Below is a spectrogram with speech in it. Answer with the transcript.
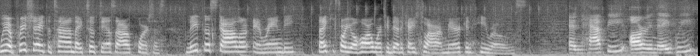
we appreciate the time they took to answer our questions. Letha, Skylar, and Randy, thank you for your hard work and dedication to our American heroes. And happy RNA Week.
